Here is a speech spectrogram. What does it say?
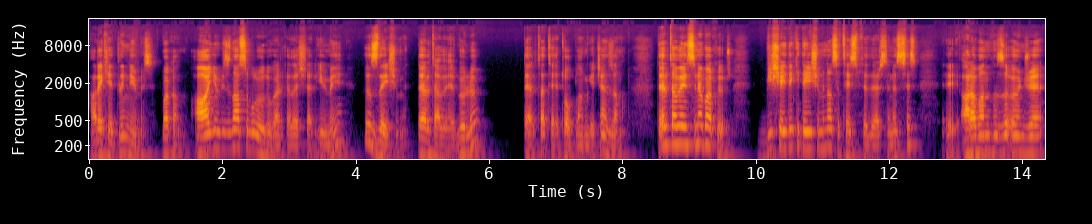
Hareketli ivmesi. Bakalım. A'yı biz nasıl buluyorduk arkadaşlar ivmeyi? hız değişimi. Delta V bölü delta T toplam geçen zaman. Delta V'sine bakıyoruz. Bir şeydeki değişimi nasıl tespit edersiniz siz? E, arabanın hızı önce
